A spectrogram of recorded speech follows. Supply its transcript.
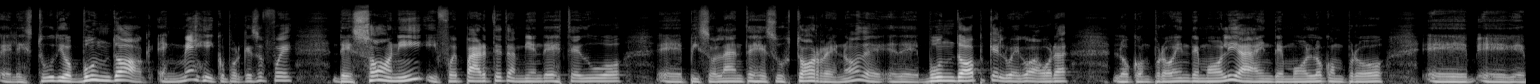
el estudio Boondog en México, porque eso fue de Sony y fue parte también de este dúo eh, pisolante Jesús Torres, ¿no? De, de Boondog, que luego ahora lo compró Endemol y a Endemol lo compró eh,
